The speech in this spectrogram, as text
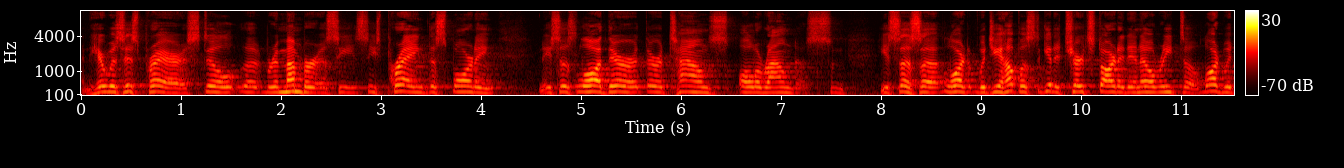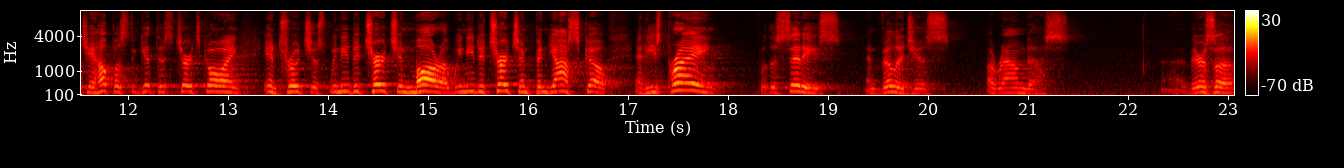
And here was his prayer. I still uh, remember as he's, he's praying this morning. And he says, Lord, there are, there are towns all around us. And he says, uh, Lord, would you help us to get a church started in El Rito? Lord, would you help us to get this church going in Truchas? We need a church in Mora. We need a church in Penasco. And he's praying for the cities and villages around us there's a,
